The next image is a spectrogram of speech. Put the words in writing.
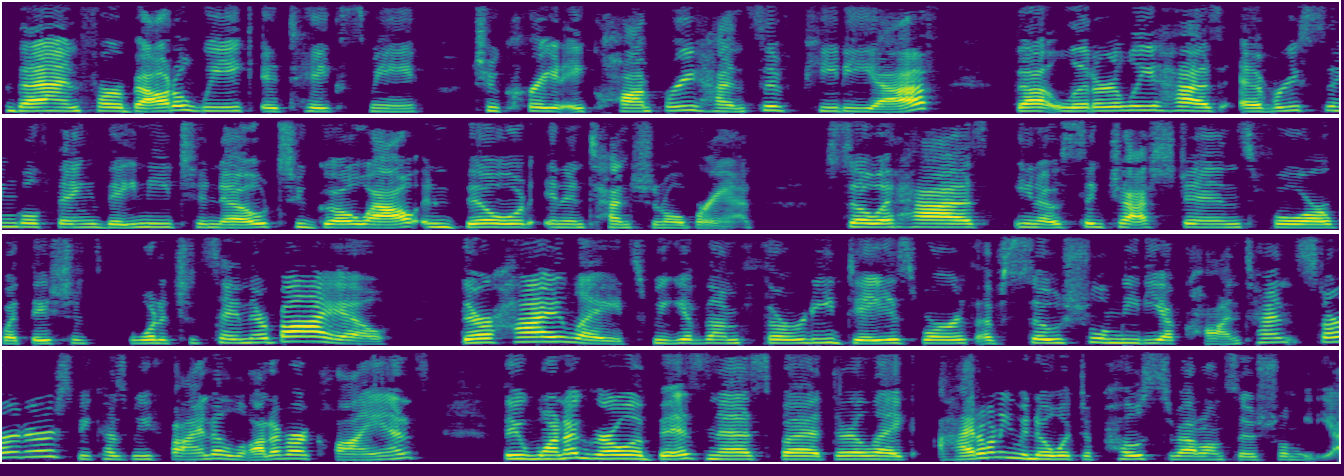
Then for about a week, it takes me to create a comprehensive PDF that literally has every single thing they need to know to go out and build an intentional brand. So it has, you know, suggestions for what they should, what it should say in their bio, their highlights. We give them 30 days worth of social media content starters because we find a lot of our clients, they want to grow a business, but they're like, I don't even know what to post about on social media.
